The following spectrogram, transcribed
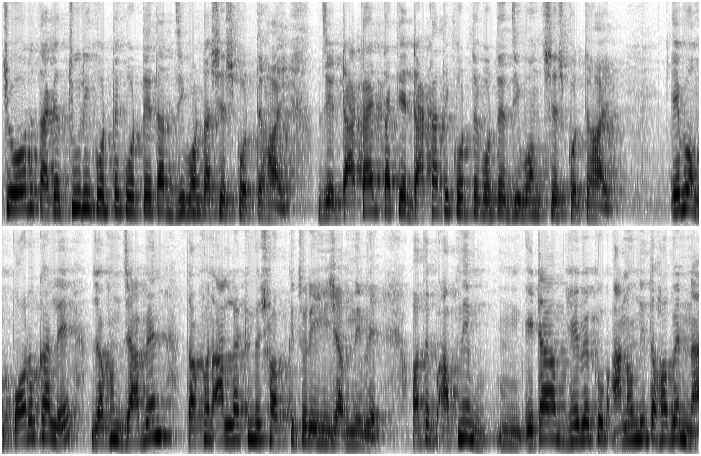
চোর তাকে চুরি করতে করতে তার জীবনটা শেষ করতে হয়। যে ডাকায় তাকে ডাকাতি করতে করতে জীবন শেষ করতে হয়। এবং পরকালে যখন যাবেন, তখন আল্লাহ কিন্তু সব কিছুরই হিসাব নেবে। অতএব আপনি এটা ভেবে খুব আনন্দিত হবেন না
